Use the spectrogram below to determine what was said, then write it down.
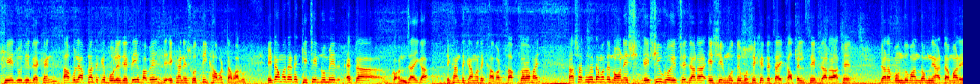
খেয়ে যদি দেখেন, তাহলে আপনাদেরকে বলে যেতেই হবে যে এখানে সত্যিই খাবারটা ভালো। এটা আমাদের একটা কিচেন রুমের একটা জায়গা, এখান থেকে আমাদের খাবার সার্ভ করা হয়। তার সাথে সাথে আমাদের নন এসিও রয়েছে, যারা এসির মধ্যে বসে খেতে চায় কাপেল সেট যারা আছে, যারা বন্ধু বান্ধব নিয়ে আড্ডা মারে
